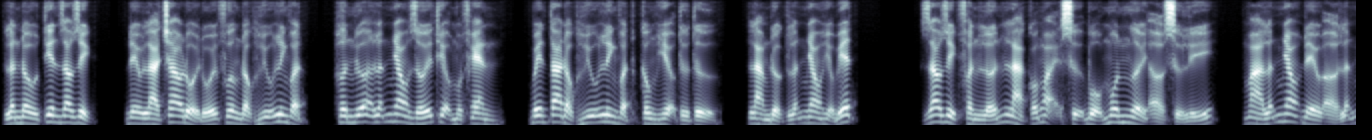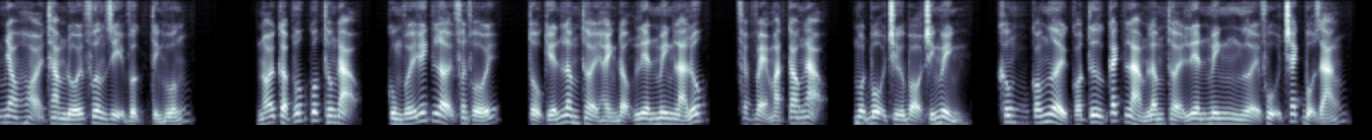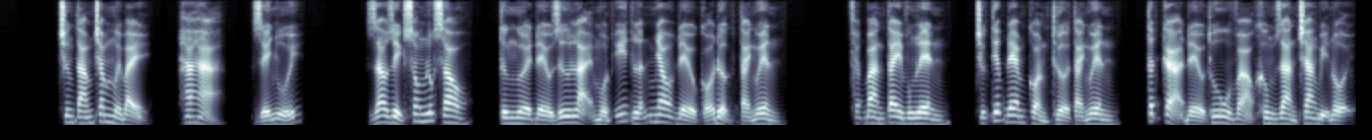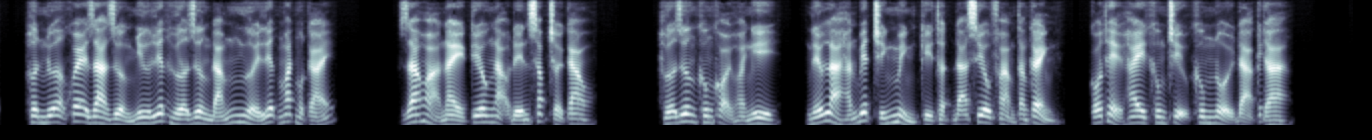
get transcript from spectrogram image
Lần đầu tiên giao dịch, đều là trao đổi đối phương độc hữu linh vật, hơn nữa lẫn nhau giới thiệu một phen, bên ta độc hữu linh vật công hiệu từ từ, làm được lẫn nhau hiểu biết. Giao dịch phần lớn là có ngoại sự bộ môn người ở xử lý, mà lẫn nhau đều ở lẫn nhau hỏi thăm đối phương dị vực tình huống. Nói cập Úc quốc thông đạo, cùng với ích lợi phân phối, tổ kiến lâm thời hành động liên minh là lúc, phép vẻ mặt cao ngạo, một bộ trừ bỏ chính mình, không có người có tư cách làm lâm thời liên minh người phụ trách bộ dáng. chương 817, ha ha, dế nhúi. Giao dịch xong lúc sau, từng người đều dư lại một ít lẫn nhau đều có được tài nguyên. Phép bàn tay vung lên, trực tiếp đem còn thừa tài nguyên, tất cả đều thu vào không gian trang bị nội, hơn nữa khoe ra dường như liếc hứa dương đám người liếc mắt một cái. Gia hỏa này kiêu ngạo đến sắp trời cao. Hứa dương không khỏi hoài nghi, nếu là hắn biết chính mình kỳ thật đã siêu phàm tam cảnh, có thể hay không chịu không nổi đả kích ta.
